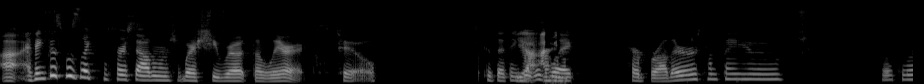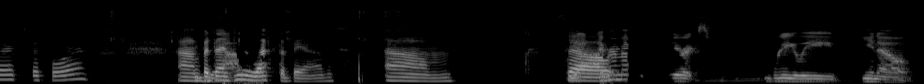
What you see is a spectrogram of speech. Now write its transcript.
Uh, i think this was like the first album where she wrote the lyrics too. Because i think Yeah, it was I like her brother or something who wrote the lyrics before. Um but then he left the band. Um so yeah, I remember the lyrics really, you know,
